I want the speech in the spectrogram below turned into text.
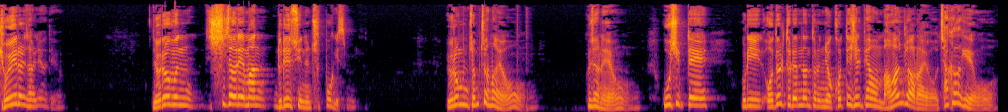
교회를 살려야 돼요. 여러분 시절에만 누릴 수 있는 축복이 있습니다. 여러분 젊잖아요. 그잖아요. 50대 우리 어덜트 랩런트는요, 그때 실패하면 망한 줄 알아요. 착각해요.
